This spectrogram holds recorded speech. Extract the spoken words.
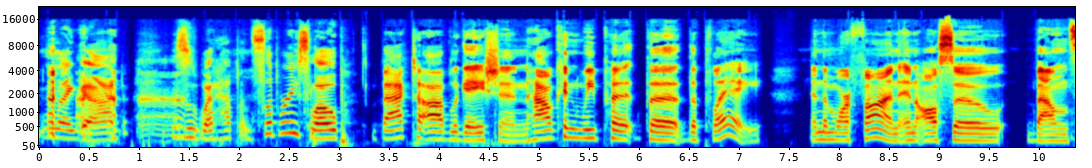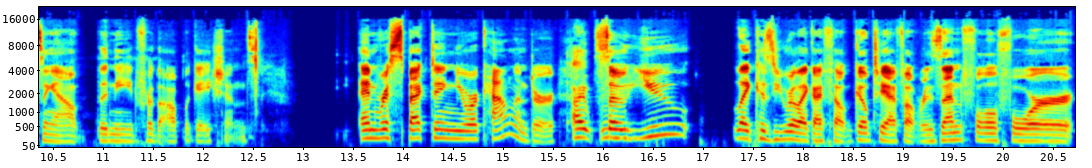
my God, this is what happens. Slippery slope. back to obligation how can we put the the play and the more fun and also balancing out the need for the obligations and respecting your calendar I so mm, you like because you were like i felt guilty i felt resentful for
